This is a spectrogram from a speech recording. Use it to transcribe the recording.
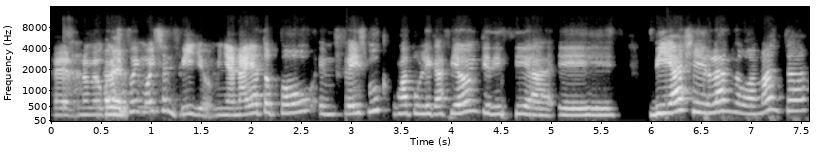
A ver, no meu caso ver. foi moi sencillo. Miña nai atopou en Facebook unha publicación que dicía eh, viaxe a Irlanda ou a Malta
